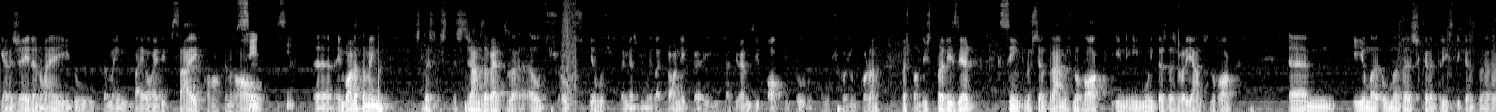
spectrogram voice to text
garageira, não é? E do também Bio Psy, com rock and roll. Sim, sim. Uh, embora também estejamos abertos a, outros, outros estilos, até mesmo eletrónica, e já tivemos hip hop e tudo, com os conjuntos Corona. Mas pronto, isto para dizer que sim, que nos centramos no rock e, e muitas das variantes do rock. Um, ehm, e uma, uma das características da,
